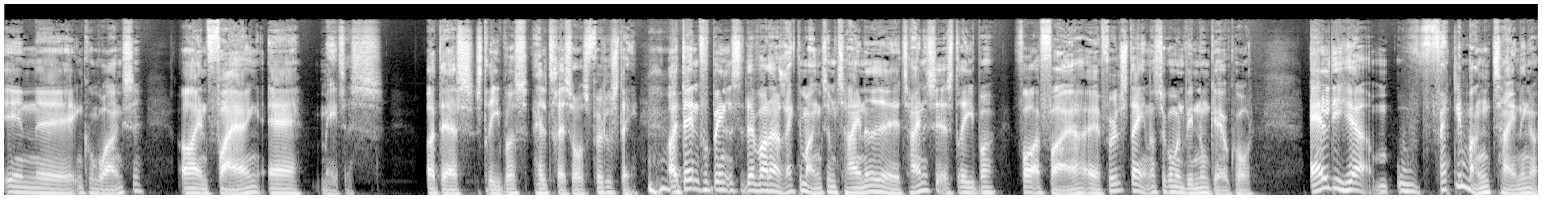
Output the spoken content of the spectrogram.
en, øh, en konkurrence og en fejring af Matas og deres stribers 50-års fødselsdag. Mm-hmm. Og i den forbindelse, der var der rigtig mange, som tegnede øh, tegneseriestriber for at fejre øh, fødselsdagen, og så kunne man vinde nogle gavekort. Alle de her ufattelig mange tegninger,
